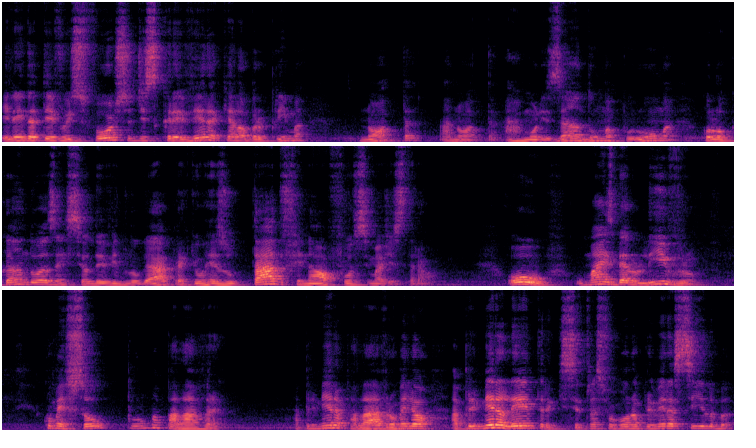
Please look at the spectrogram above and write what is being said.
ele ainda teve o esforço de escrever aquela obra-prima nota a nota, harmonizando uma por uma, colocando-as em seu devido lugar para que o resultado final fosse magistral. Ou o mais belo livro começou por uma palavra. A primeira palavra, ou melhor, a primeira letra que se transformou na primeira sílaba,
